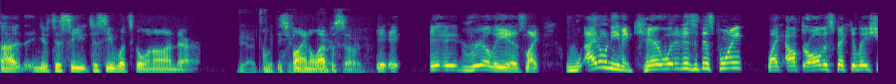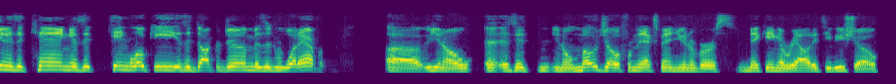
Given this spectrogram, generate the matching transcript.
uh, to see, to see what's going on there yeah, it's with this final episode. It, it, it really is like I don't even care what it is at this point. Like after all the speculation, is it Kang? Is it King Loki? Is it Doctor Doom? Is it whatever? Uh, you know, is it you know Mojo from the X Men universe making a reality TV show?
